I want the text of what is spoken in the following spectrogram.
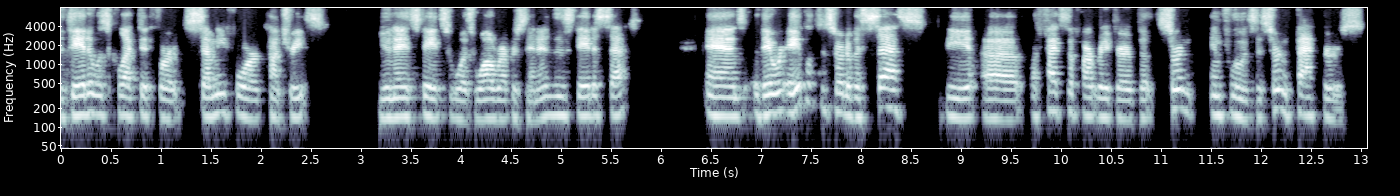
The data was collected for 74 countries. United States was well represented in this data set. And they were able to sort of assess the uh, effects of heart rate variability, certain influences, certain factors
